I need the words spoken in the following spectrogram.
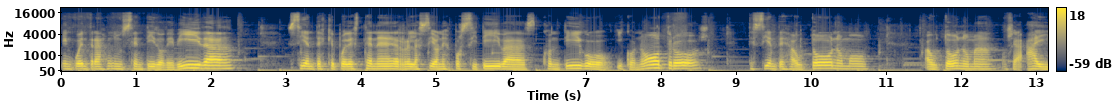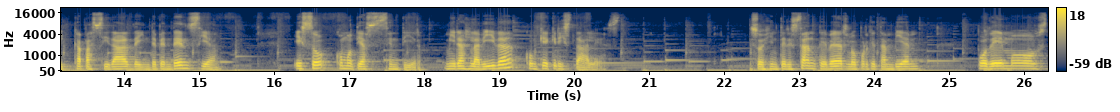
¿Encuentras un sentido de vida? ¿Sientes que puedes tener relaciones positivas contigo y con otros? ¿Te sientes autónomo? autónoma, o sea, hay capacidad de independencia. Eso, ¿cómo te hace sentir? Miras la vida con qué cristales. Eso es interesante verlo porque también podemos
